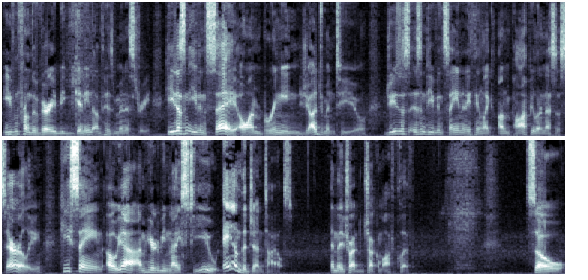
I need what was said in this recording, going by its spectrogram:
even from the very beginning of his ministry. He doesn't even say, Oh, I'm bringing judgment to you. Jesus isn't even saying anything like unpopular necessarily. He's saying, Oh, yeah, I'm here to be nice to you and the Gentiles. And they tried to chuck him off a cliff. So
